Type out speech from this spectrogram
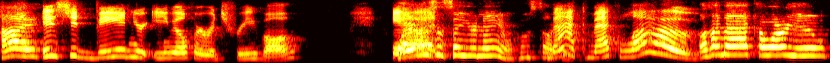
Hi. It should be in your email for retrieval. Where does it say your name? Who's talking? Mac, Mac Love. Oh, hi, Mac. How are you?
